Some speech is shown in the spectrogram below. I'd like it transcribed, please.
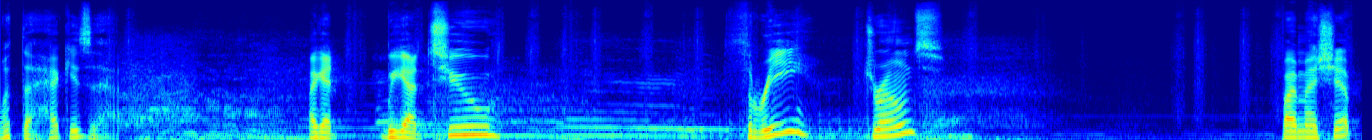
What the heck is that? I got we got two three drones by my ship.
